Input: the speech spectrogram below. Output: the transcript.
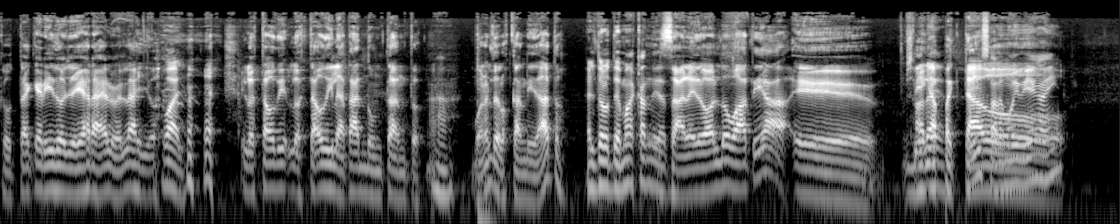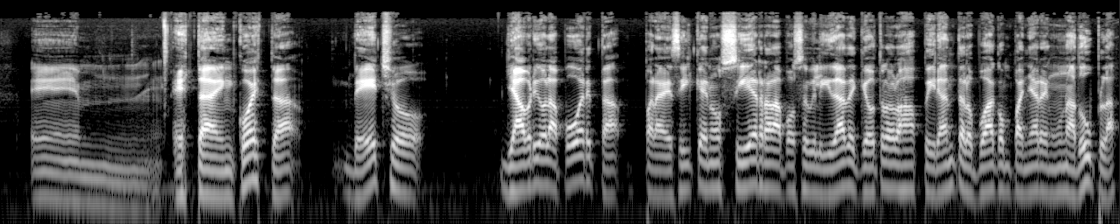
que usted ha querido llegar a él, ¿verdad? Yo, ¿Cuál? y lo he, estado, di- lo he estado dilatando un tanto. Ajá. Bueno, el de los candidatos. El de los demás candidatos. Sale Eduardo Batia, eh, Sale- bien aspectado. sí, sale muy bien ahí. esta encuesta. De hecho, ya abrió la puerta para decir que no cierra la posibilidad de que otro de los aspirantes lo pueda acompañar en una dupla.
